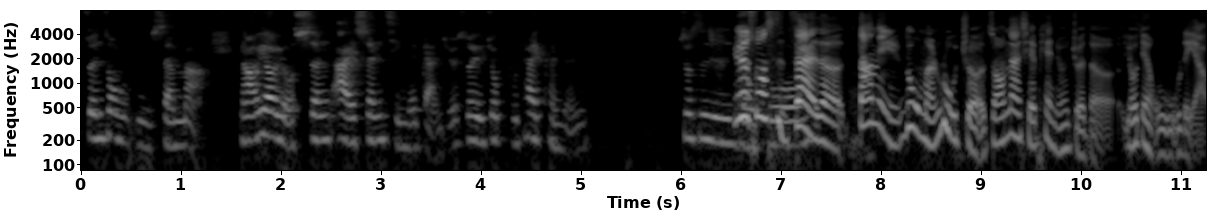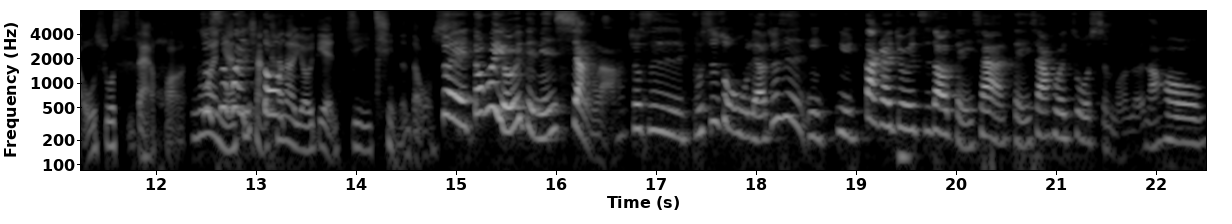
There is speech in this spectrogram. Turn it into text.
尊重女生嘛，然后要有深爱深情的感觉，所以就不太可能。就是因为说实在的，当你入门入久了之后，那些片你会觉得有点无聊。我说实在话，因为你还会是想看到有一点激情的东西。对，都会有一点点想啦，就是不是说无聊，就是你你大概就会知道等一下等一下会做什么了。然后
